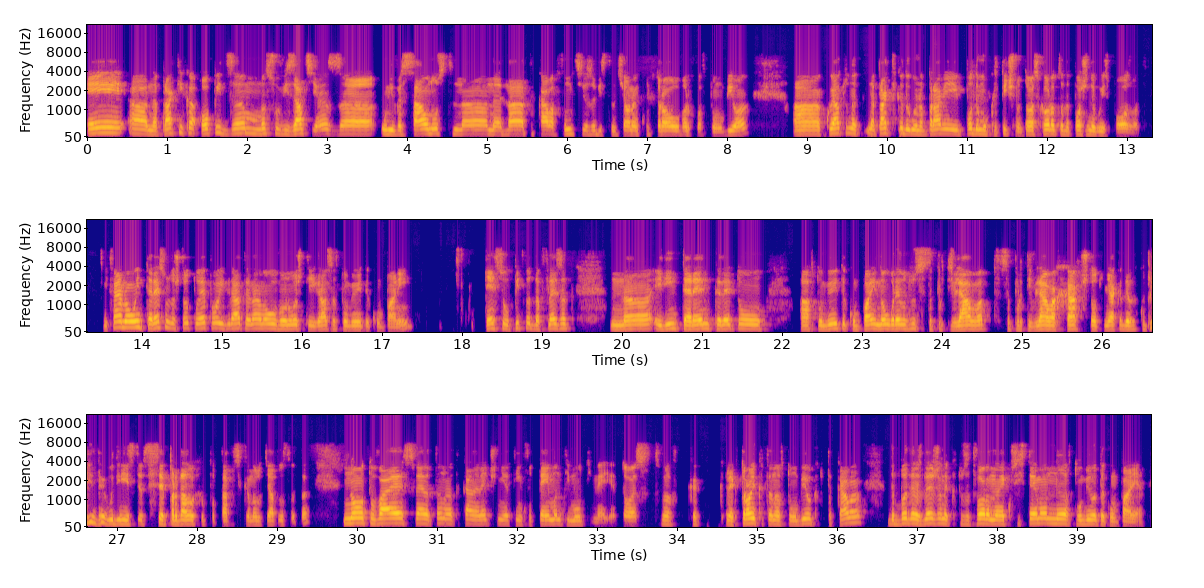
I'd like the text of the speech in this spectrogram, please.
е на практика опит за масовизация, за универсалност на, на една такава функция за дистанционен контрол върху автомобила, която на, на практика да го направи по-демократично, т.е. хората да почнат да го използват. И това е много интересно, защото Apple играят една много вълнуваща игра с автомобилните компании. Те се опитват да влезат на един терен, където автомобилните компании много ревностно се съпротивляват, съпротивляваха, защото някъде преди две години се, се предадоха под натиска на обстоятелствата, но това е сферата на така нареченият инфотеймент и мултимедия. Тоест в електрониката на автомобил като такава да бъде разглеждана като затворена екосистема на автомобилната компания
